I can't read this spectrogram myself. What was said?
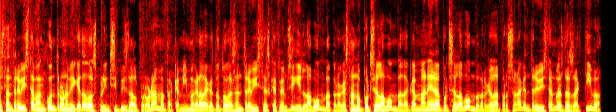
Aquesta entrevista va en contra una miqueta dels principis del programa, perquè a mi m'agrada que totes les entrevistes que fem siguin la bomba, però aquesta no pot ser la bomba, de cap manera pot ser la bomba, perquè la persona que entrevistem les desactiva.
